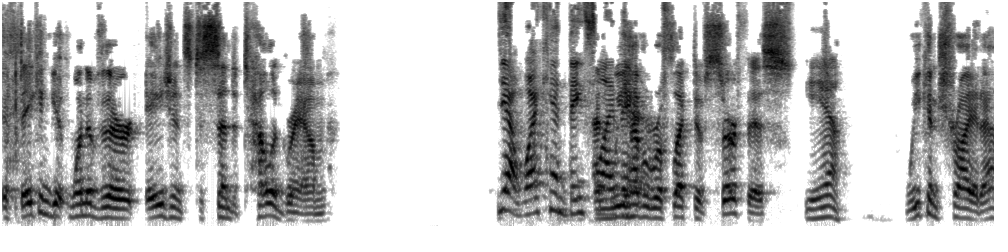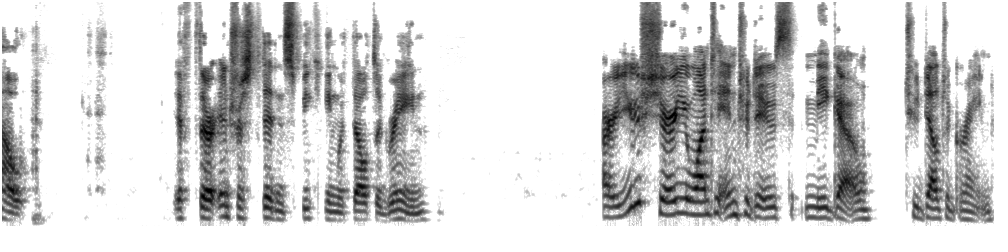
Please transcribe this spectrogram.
if they can get one of their agents to send a telegram Yeah, why can't they fly and we there? have a reflective surface, Yeah. we can try it out. If they're interested in speaking with Delta Green, Are you sure you want to introduce Mi-Go to Delta Green?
